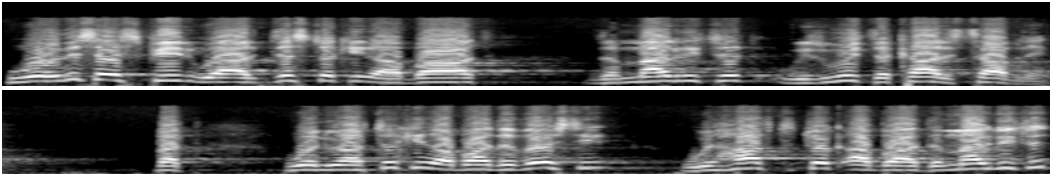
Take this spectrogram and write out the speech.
When we say speed, we are just talking about the magnitude with which the car is traveling. But when we are talking about the velocity, we have to talk about the magnitude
